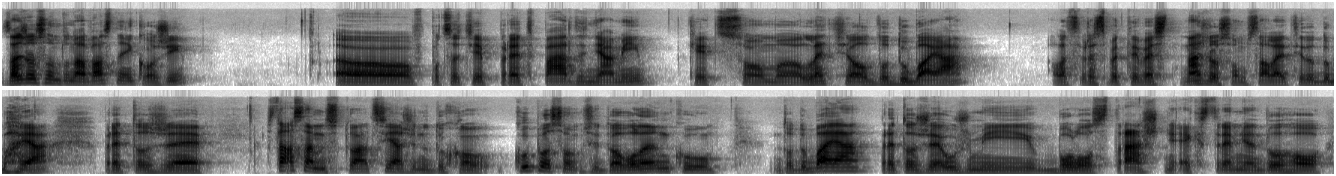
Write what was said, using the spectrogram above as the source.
zažil som to na vlastnej koži, uh, v podstate pred pár dňami, keď som letel do Dubaja, ale respektíve snažil som sa letieť do Dubaja, pretože stala sa mi situácia, že jednoducho kúpil som si dovolenku do Dubaja, pretože už mi bolo strašne extrémne dlho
